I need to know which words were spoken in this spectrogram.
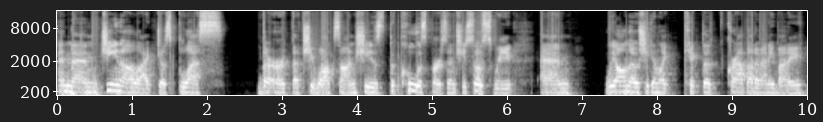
And then gina like just bless the earth that she walks on. She is the coolest person. She's so sweet. And we all know she can like kick the crap out of anybody.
